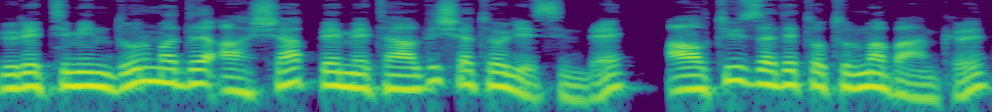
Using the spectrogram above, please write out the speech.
Üretimin durmadığı ahşap ve metal diş atölyesinde 600 adet oturma bankı,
